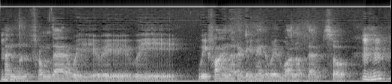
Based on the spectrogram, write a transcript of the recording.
Mm-hmm. and from there we we we we find an agreement with one of them. So Mm-hmm.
